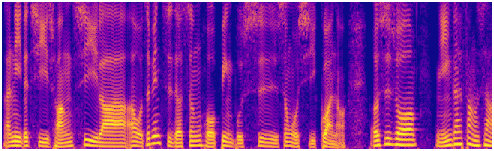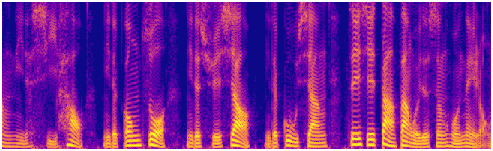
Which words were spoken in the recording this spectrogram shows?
啊，你的起床气啦，啊，我这边指的生活并不是生活习惯哦，而是说你应该放上你的喜好、你的工作、你的学校、你的故乡这些大范围的生活内容，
